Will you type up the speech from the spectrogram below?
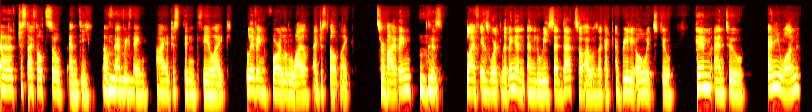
Uh, just I felt so empty of mm. everything. I just didn't feel like living for a little while. I just felt like surviving because mm-hmm. life is worth living. And, and Louis said that. So I was like, I, I really owe it to him and to anyone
